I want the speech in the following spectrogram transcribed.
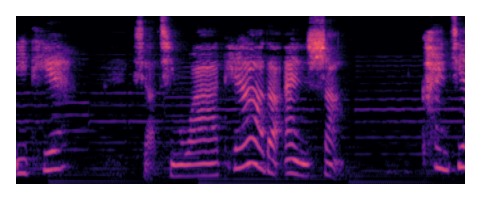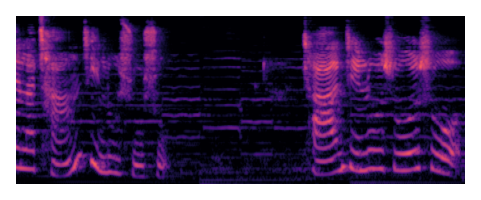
一天，小青蛙跳到岸上，看见了长颈鹿叔叔。长颈鹿叔叔，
